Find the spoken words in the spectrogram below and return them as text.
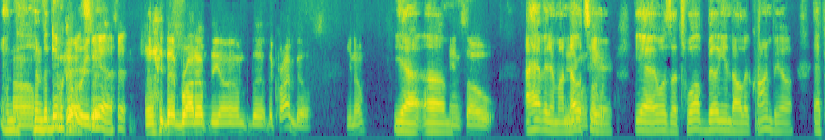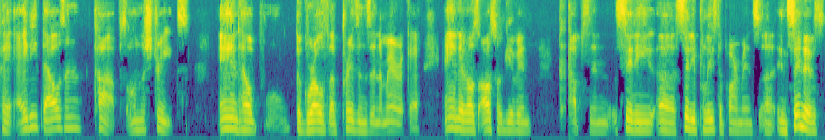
and, um, and the Democrats, yeah, that brought up the um the the crime bill, you know, yeah. Um, and so I have it in my Yeah, notes here. Yeah, it was a twelve billion dollar crime bill that paid eighty thousand cops on the streets and helped the growth of prisons in America. And it was also giving cops and city uh city police departments uh, incentives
